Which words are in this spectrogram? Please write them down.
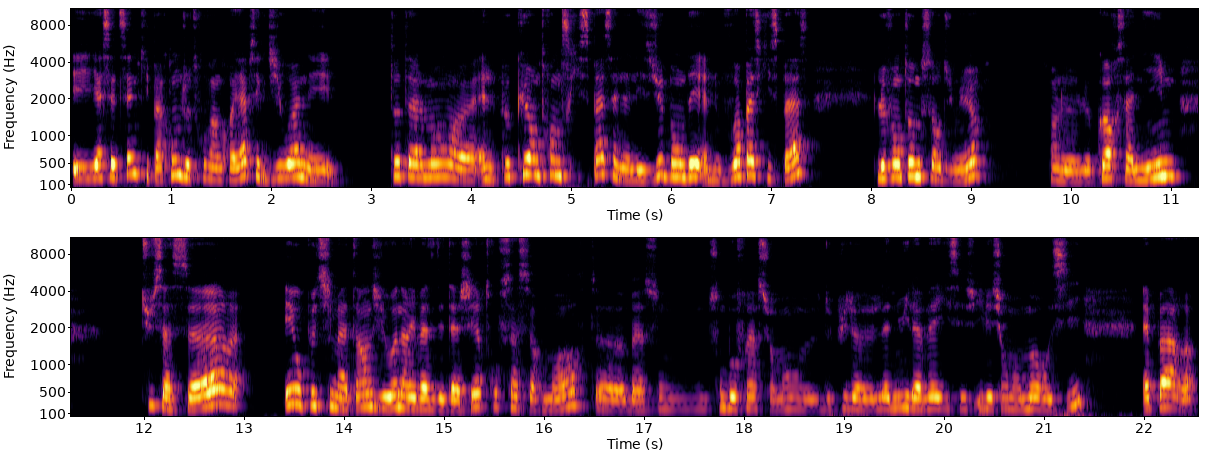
il y a cette scène qui par contre je trouve incroyable c'est que Jiwan est totalement. Euh, elle peut que entendre ce qui se passe, elle a les yeux bandés, elle ne voit pas ce qui se passe. Le fantôme sort du mur, enfin, le, le corps s'anime, tue sa sœur, et au petit matin, Jiwon arrive à se détacher, retrouve sa sœur morte, euh, bah, son, son beau-frère sûrement, euh, depuis la nuit, la veille, il est, sûrement mort aussi. Elle part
